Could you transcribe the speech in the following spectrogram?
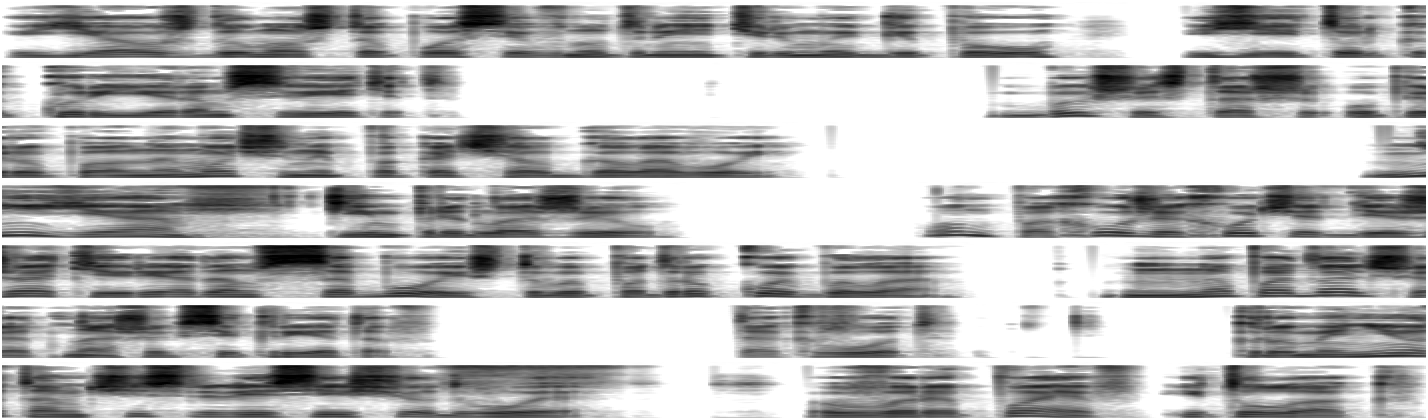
Я уж думал, что после внутренней тюрьмы ГПУ ей только курьером светит. Бывший старший оперуполномоченный покачал головой. «Не я, Ким предложил. Он, похоже, хочет держать ее рядом с собой, чтобы под рукой была, но подальше от наших секретов. Так вот, кроме нее там числились еще двое – Вырыпаев и Тулак.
